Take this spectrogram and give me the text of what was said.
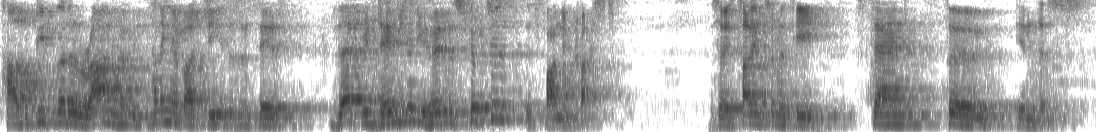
How the people that are around him have been telling him about Jesus and says that redemption that you heard in the scriptures is found in Christ. So he's telling Timothy, stand firm in this.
